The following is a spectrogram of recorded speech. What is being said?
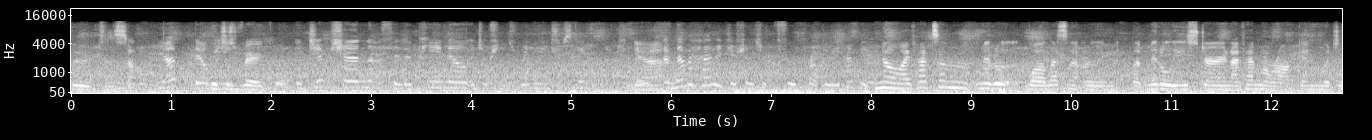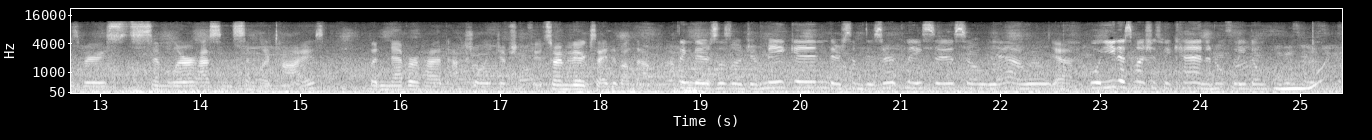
foods and stuff. Yep, they will which is very cool. Egyptian, Filipino. Egyptian is really interesting. Yeah. I've never had Egyptian food properly, have you? No, I've had some middle, well, that's not really, but Middle Eastern. I've had Moroccan, which is very similar, has some similar ties, but never had actual Egyptian food. So I'm very excited about that one. I think there's also Jamaican, there's some dessert places. So yeah, we'll, yeah. we'll eat as much as we can and hopefully don't mm-hmm.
